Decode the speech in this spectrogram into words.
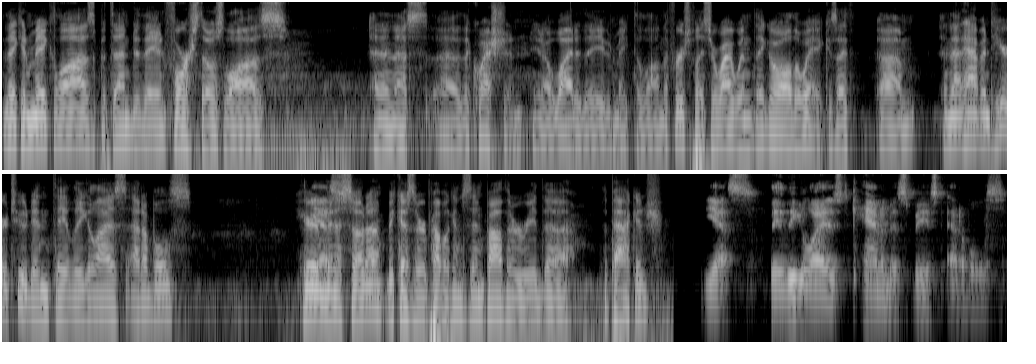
they can make laws, but then do they enforce those laws? And then that's uh, the question. You know, why did they even make the law in the first place, or why wouldn't they go all the way? Because I, um, and that happened here too, didn't they legalize edibles here in Minnesota because the Republicans didn't bother to read the the package? Yes, they legalized cannabis-based edibles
